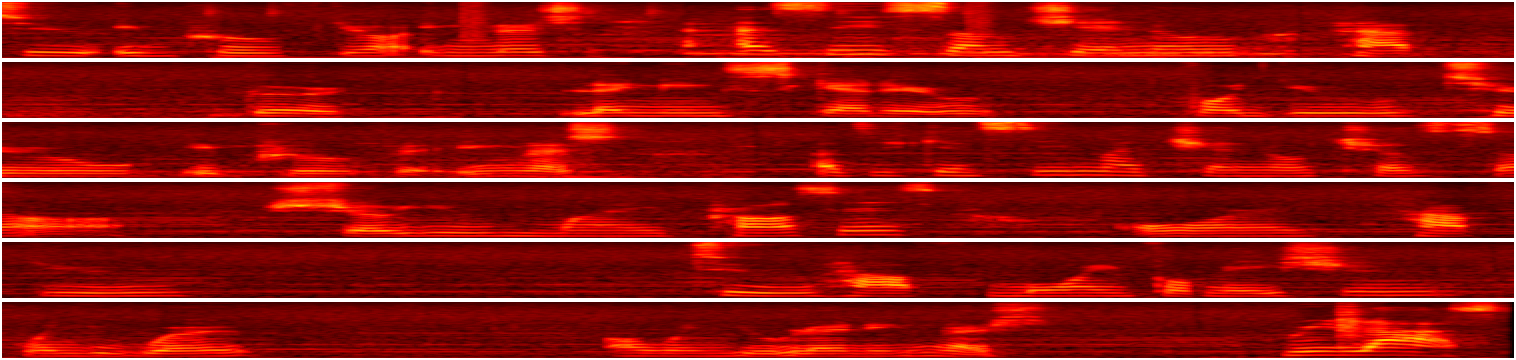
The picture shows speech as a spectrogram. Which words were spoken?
to improve your English, I see some channel have good learning schedule for you to improve your English. As you can see, my channel just uh, show you my process or help you to have more information when you work or when you learn English. Relax,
